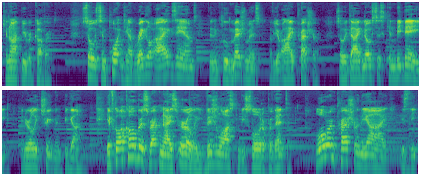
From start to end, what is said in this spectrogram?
cannot be recovered. So it's important to have regular eye exams that include measurements of your eye pressure so a diagnosis can be made and early treatment begun. If glaucoma is recognized early, vision loss can be slowed or prevented. Lowering pressure in the eye is the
